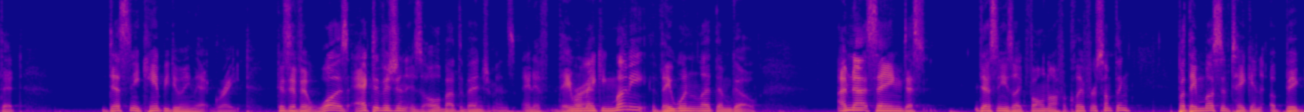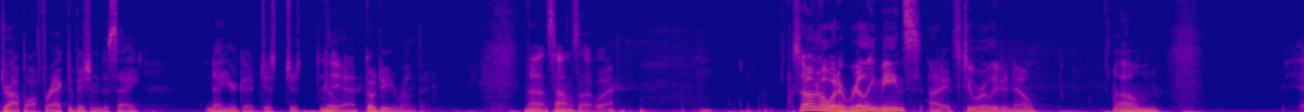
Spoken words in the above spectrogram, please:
that Destiny can't be doing that great. Because if it was, Activision is all about the Benjamins, and if they were Right. making money, they wouldn't let them go. I'm not saying Des- Destiny's like falling off a cliff or something, but they must have taken a big drop off for Activision to say, "No, you're good. Just just go, Yeah. go do your own thing." No, it sounds that way. So I don't know what it really means. Uh, it's too early to know. Um, uh,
